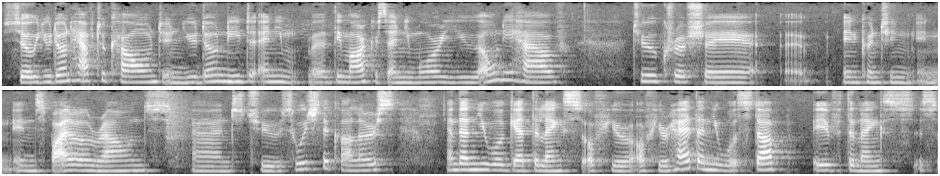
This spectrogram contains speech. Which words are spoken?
So you don't have to count, and you don't need any uh, the markers anymore. You only have to crochet. Uh, in, in, in spiral rounds and to switch the colors and then you will get the length of your of your head and you will stop if the length is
